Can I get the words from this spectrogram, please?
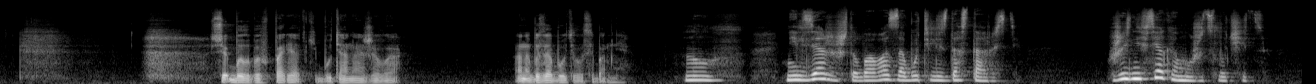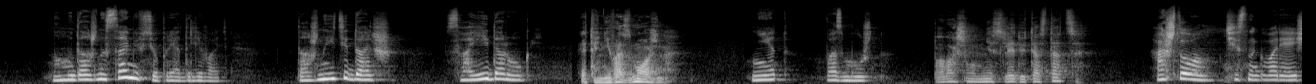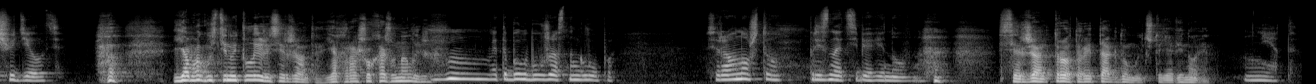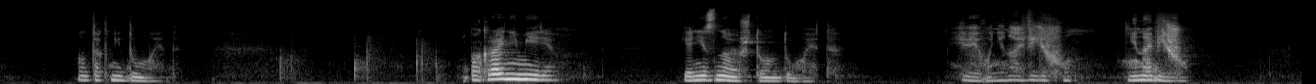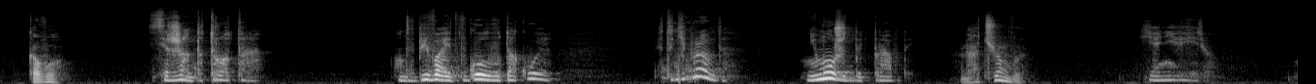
Все было бы в порядке, будь она жива. Она бы заботилась обо мне. Ну, нельзя же, чтобы о вас заботились до старости. В жизни всякое может случиться. Но мы должны сами все преодолевать. Должны идти дальше, своей дорогой. Это невозможно. Нет, возможно. По-вашему, мне следует остаться? А что вам, честно говоря, еще делать? Я могу стянуть лыжи сержанта. Я хорошо хожу на лыжах. Это было бы ужасно глупо. Все равно, что признать себя виновным. Сержант Троттер и так думает, что я виновен. Нет, он так не думает. По крайней мере, я не знаю, что он думает. Я его ненавижу. Ненавижу. Кого? Сержанта Троттера. Он вбивает в голову такое. Это неправда. Не может быть правдой. Ну, О чем вы? Я не верю.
